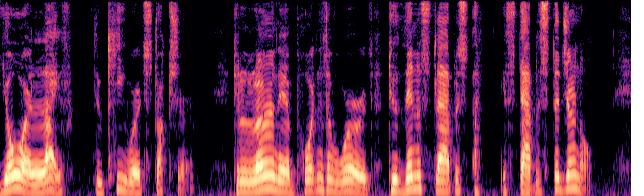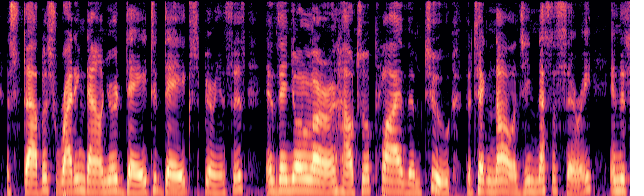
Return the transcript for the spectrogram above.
your life through keyword structure, to learn the importance of words, to then establish uh, establish the journal, establish writing down your day to day experiences, and then you'll learn how to apply them to the technology necessary in this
